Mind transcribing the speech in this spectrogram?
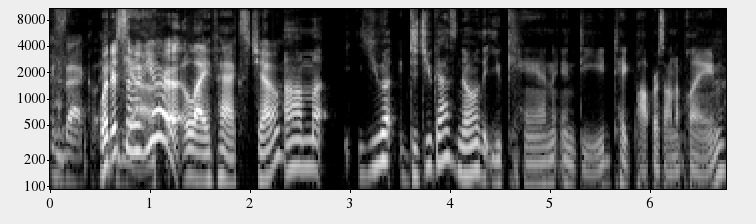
exactly. What are some of your life hacks, Joe? Um, you did you guys know that you can indeed take poppers on a plane?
